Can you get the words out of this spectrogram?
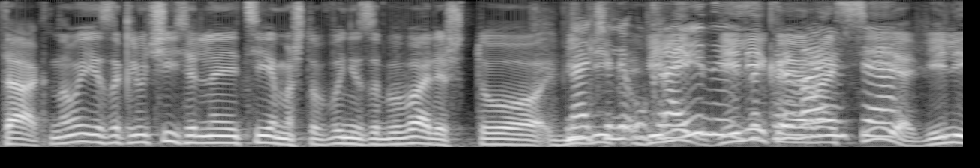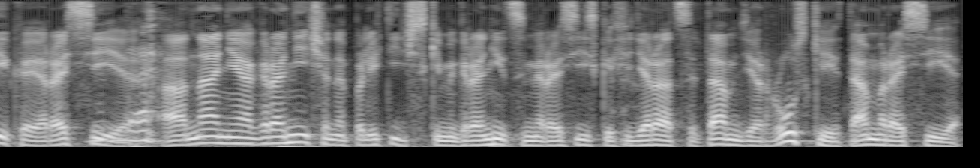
Так, ну и заключительная тема, чтобы вы не забывали, что вели... Начали Украины, вели... Великая закрываемся. Россия, Великая Россия, она не ограничена политическими границами Российской Федерации. Там, где русские, там и Россия.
